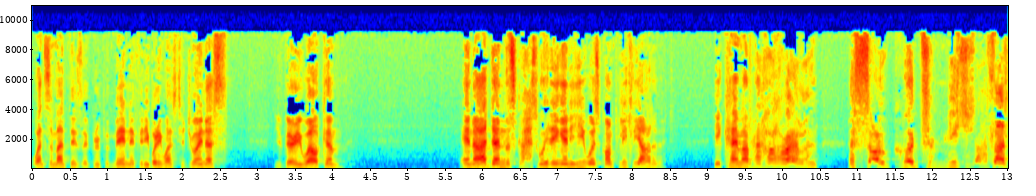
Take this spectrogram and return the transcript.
once a month. There's a group of men. If anybody wants to join us, you're very welcome. And I'd done this guy's wedding, and he was completely out of it. He came up and, it's so good to meet you. It's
